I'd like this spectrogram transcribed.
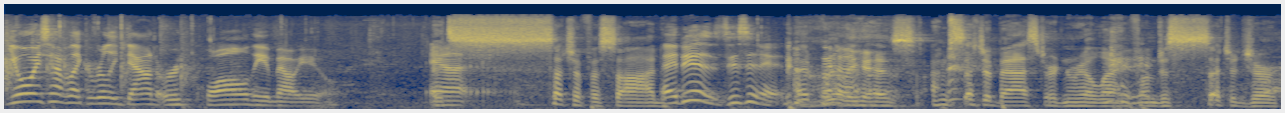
you always have like a really down to earth quality about you. And It's such a facade. it is, isn't it? It really is. I'm such a bastard in real life. I'm just such a jerk.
